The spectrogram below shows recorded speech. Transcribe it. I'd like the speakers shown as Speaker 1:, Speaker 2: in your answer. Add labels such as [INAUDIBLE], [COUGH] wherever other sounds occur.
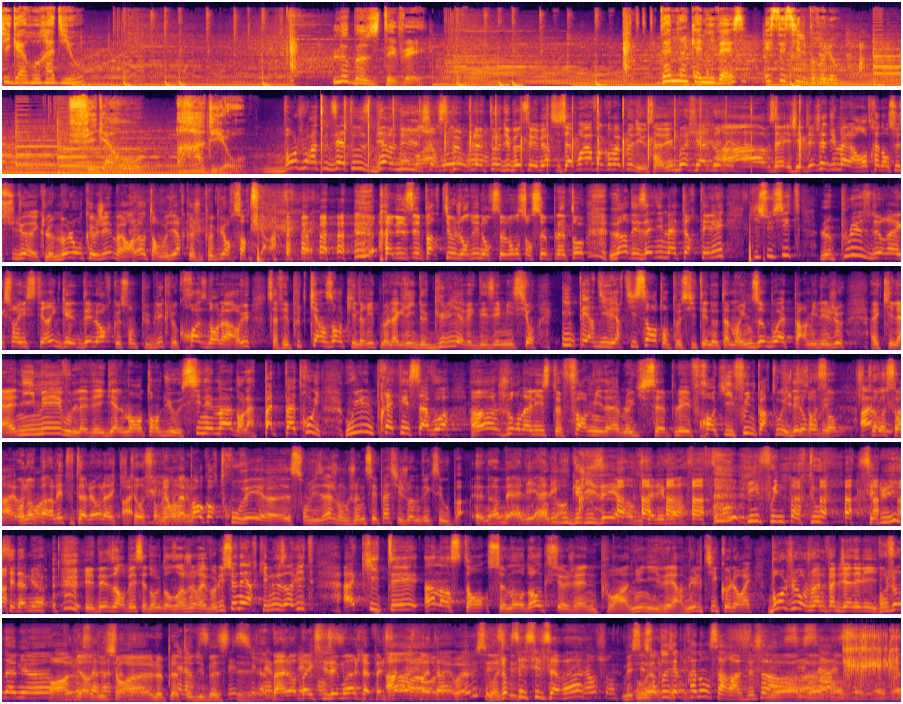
Speaker 1: Figaro Radio.
Speaker 2: Le Buzz TV.
Speaker 1: Damien Canivez et Cécile Brelot.
Speaker 2: Figaro Radio.
Speaker 3: À toutes et à tous, bienvenue sur ce plateau du Boss TV. Merci, c'est la première fois qu'on m'applaudit, vous savez.
Speaker 4: mais moi, j'ai adoré.
Speaker 3: Ah, savez, j'ai déjà du mal à rentrer dans ce studio avec le melon que j'ai, mais alors là, autant vous dire que je peux plus en ressortir. [LAUGHS] Allez, c'est parti. Aujourd'hui, nous recevons sur ce plateau l'un des animateurs télé qui suscite le plus de réactions hystériques dès lors que son public le croise dans la rue. Ça fait plus de 15 ans qu'il rythme la grille de Gulli avec des émissions hyper divertissantes. On peut citer notamment In the Boîte parmi les jeux euh, qu'il a animés. Vous l'avez également entendu au cinéma dans La Patte Patrouille où il prêtait sa voix à un journaliste formidable qui s'appelait Francky Fouine partout et
Speaker 4: Qui te
Speaker 3: désormais.
Speaker 4: ressemble, qui
Speaker 3: Ah
Speaker 4: te
Speaker 3: oui,
Speaker 4: ressemble. On en parlait tout à l'heure, là, qui te ressemble.
Speaker 3: Mais on n'a pas encore trouvé euh, son visage, donc je ne sais pas si je dois me vexer ou pas.
Speaker 4: Euh, non, mais allez, allez googliser, hein, vous allez voir. Francky fouine partout. C'est lui, c'est Damien.
Speaker 3: Et désormais, c'est donc dans un jeu révolutionnaire qui nous invite à quitter un instant ce monde anxiogène pour un univers multicoloré. Bonjour, Joanne Fadjanelli.
Speaker 4: Bonjour Damien.
Speaker 3: Oh,
Speaker 4: Bonjour
Speaker 3: bienvenue
Speaker 4: Sarah,
Speaker 3: sur euh, le plateau
Speaker 5: Alors,
Speaker 3: du
Speaker 5: la
Speaker 4: Bah alors, bah, excusez-moi, je l'appelle Sarah
Speaker 3: Ah,
Speaker 4: ce matin. Bonjour Cécile, ça va.
Speaker 3: Mais c'est son deuxième prénom, Sarah, c'est hein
